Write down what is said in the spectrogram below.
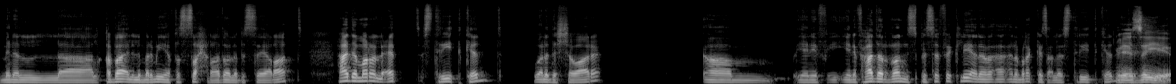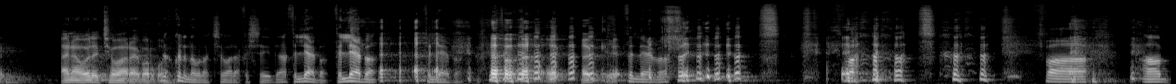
من ال- القبائل المرمية في الصحراء هذول بالسيارات. هذا مرة لعبت Street Kid ولد الشوارع. um يعني في يعني في هذا ال run specifically أنا أنا مركز على Street Kid زي أنا ولد شوارع لا برضو كلنا ولاد شوارع في الشيء ده في اللعبة في اللعبة. في اللعبة. أوكي. في اللعبة. ف... آم،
